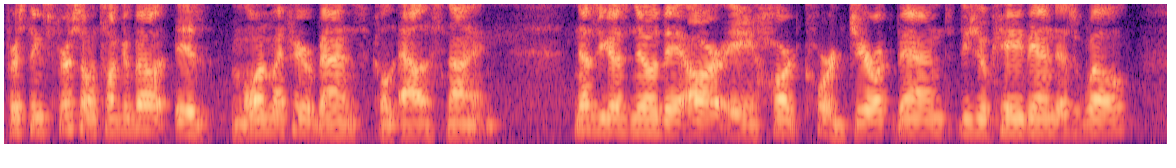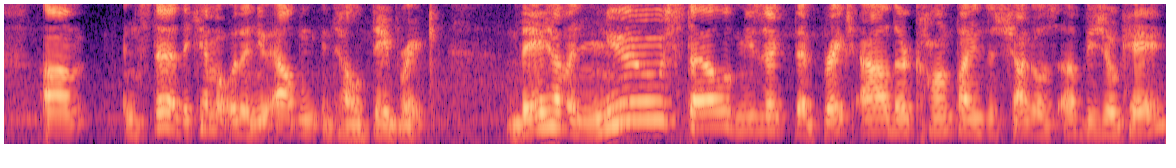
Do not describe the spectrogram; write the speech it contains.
First things first, I want to talk about is one of my favorite bands called Alice 9. Now, as you guys know, they are a hardcore J-Rock band, Visual Kei band as well. Um, instead, they came out with a new album entitled Daybreak. They have a new style of music that breaks out of their confines and shackles of Visual Kei.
